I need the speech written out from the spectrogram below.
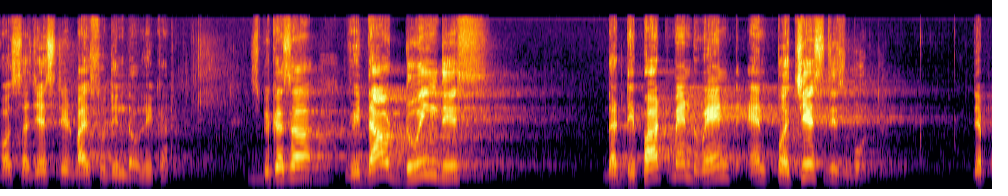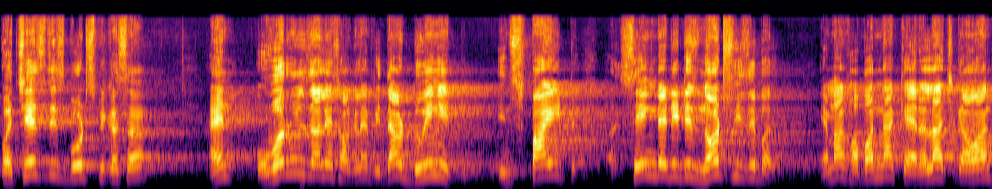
was suggested by Sudhin Daulikar. It's because uh, without doing this, the department went and purchased this boat. They purchased this boat because uh, and overrule zale sagle without doing it, in spite uh, saying that it is not feasible. एमा खबर ना केरलाच गांवांत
